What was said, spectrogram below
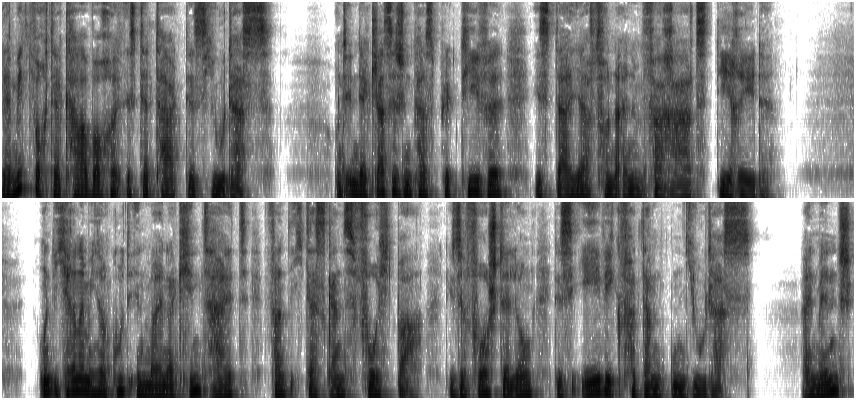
Der Mittwoch der Karwoche ist der Tag des Judas. Und in der klassischen Perspektive ist da ja von einem Verrat die Rede. Und ich erinnere mich noch gut, in meiner Kindheit fand ich das ganz furchtbar, diese Vorstellung des ewig verdammten Judas. Ein Mensch,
